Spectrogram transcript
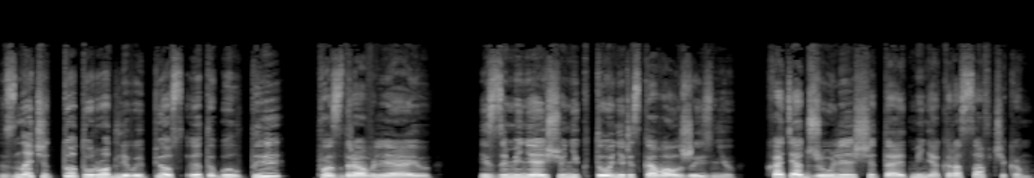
«Значит, тот уродливый пес — это был ты? Поздравляю! Из-за меня еще никто не рисковал жизнью, хотя Джулия считает меня красавчиком.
